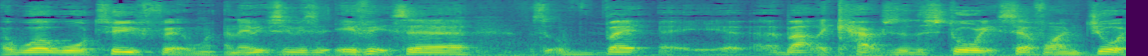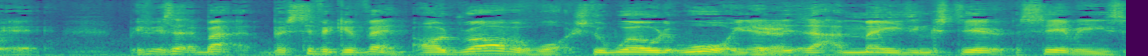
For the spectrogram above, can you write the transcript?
a World War Two film, and if it's if it's, if it's a sort of ve- about the characters of the story itself, I enjoy it. But if it's about a specific event, I'd rather watch the World at War. You know Yes. that amazing steer- series,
